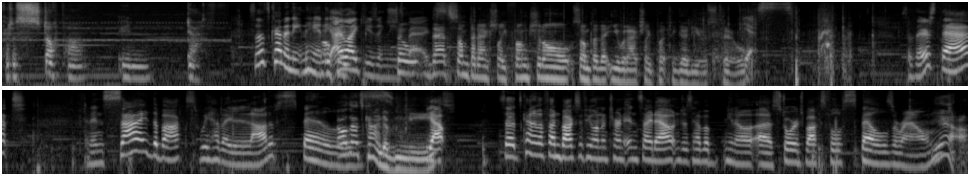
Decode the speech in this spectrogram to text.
put a stopper in death. So that's kind of neat and handy. I like using these So bags. that's something actually functional, something that you would actually put to good use too. Yes. So there's that. And inside the box, we have a lot of spells. Oh, that's kind of neat. Yep. So it's kind of a fun box if you want to turn inside out and just have a, you know, a storage box full of spells around. Yeah.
